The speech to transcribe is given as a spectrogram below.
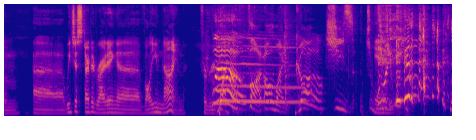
Um uh we just started writing uh volume 9 for RWBY. Whoa. Fuck! Oh my god! Jeez!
